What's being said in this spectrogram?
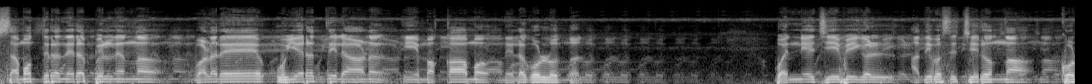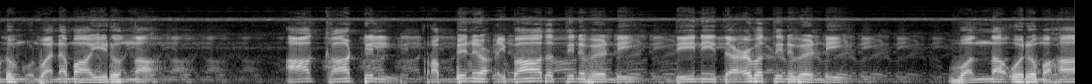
സമുദ്രനിരപ്പിൽ നിന്ന് വളരെ ഉയരത്തിലാണ് ഈ മക്കാമ് നിലകൊള്ളുന്നത്. വന്യജീവികൾ അധിവസിച്ചിരുന്ന കൊടും വനമായിരുന്ന ആ കാട്ടിൽ റബ്ബിന് ഇബാദത്തിന് വേണ്ടി ദീനി ദഴവത്തിനു വേണ്ടി വന്ന ഒരു മഹാ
